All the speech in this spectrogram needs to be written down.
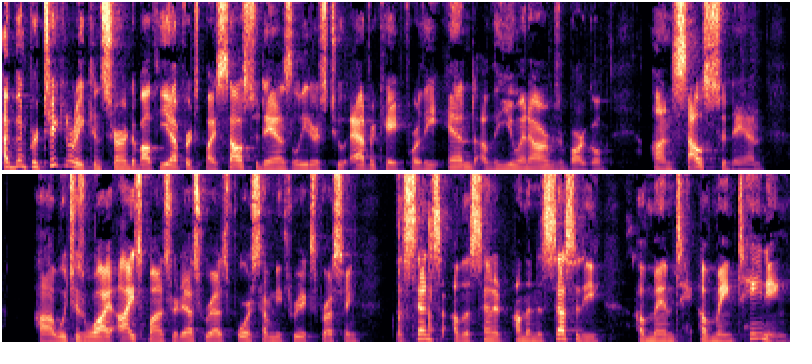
I've been particularly concerned about the efforts by South Sudan's leaders to advocate for the end of the UN arms embargo on South Sudan, uh, which is why I sponsored SRES 473 expressing the sense of the Senate on the necessity of, man- of maintaining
